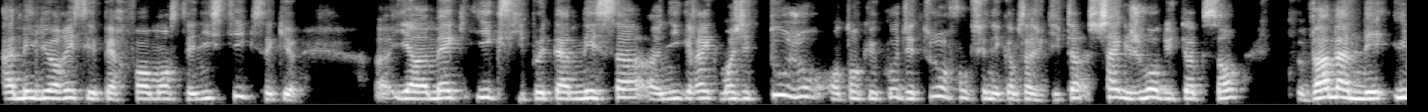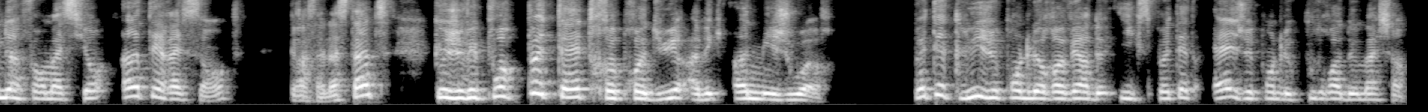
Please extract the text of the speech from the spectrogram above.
améliorer ses performances tennistiques. C'est que euh, il y a un mec X qui peut t'amener ça, un Y. Moi, j'ai toujours, en tant que coach, j'ai toujours fonctionné comme ça. Je me dis, chaque joueur du top 100 va m'amener une information intéressante grâce à la stat que je vais pouvoir peut-être reproduire avec un de mes joueurs. Peut-être lui, je vais prendre le revers de X. Peut-être, elle, je vais prendre le coup droit de machin.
